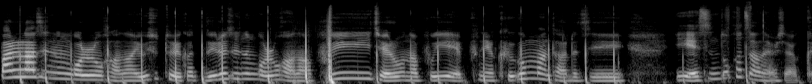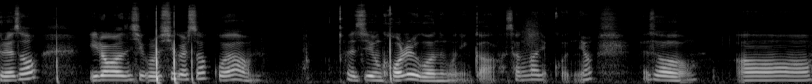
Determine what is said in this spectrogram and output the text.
빨라지는 걸로 가나 여기서부터 여기까지 느려지는 걸로 가나 V0나 VF냐 그것만 다르지 이 S는 똑같잖아요. 제가 그래서 이런 식으로 식을 썼고요. 그래서 지금 거리를 구하는 거니까 상관이 없거든요. 그래서 어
